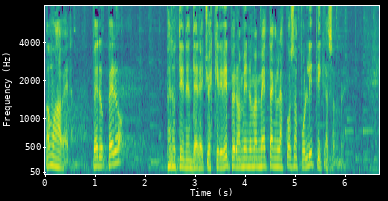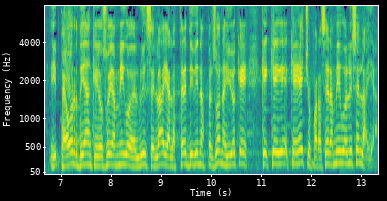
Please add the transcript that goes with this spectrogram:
Vamos a ver, pero, pero, pero tienen derecho a escribir, pero a mí no me metan en las cosas políticas, hombre. Y peor digan que yo soy amigo de Luis Zelaya, las tres divinas personas, y yo qué, qué, he hecho para ser amigo de Luis Zelaya.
